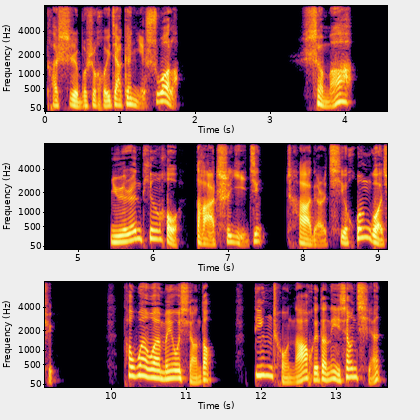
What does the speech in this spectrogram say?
他是不是回家跟你说了？什么？女人听后大吃一惊，差点气昏过去。她万万没有想到，丁丑拿回的那箱钱，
